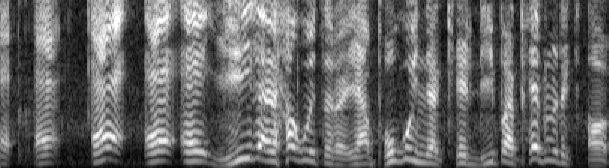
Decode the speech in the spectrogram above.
에에에에에 일을 하고 있더라. 야 보고 있냐? 걔 리발 페루를 어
